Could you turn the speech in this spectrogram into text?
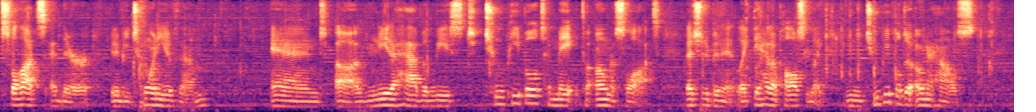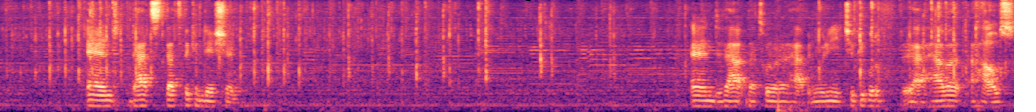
slots, and there are gonna be 20 of them, and uh, you need to have at least two people to make to own a slot. That should have been it. Like they had a policy like you need two people to own a house, and that's that's the condition. And that that's what would happen. You would need two people to have a, a house.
